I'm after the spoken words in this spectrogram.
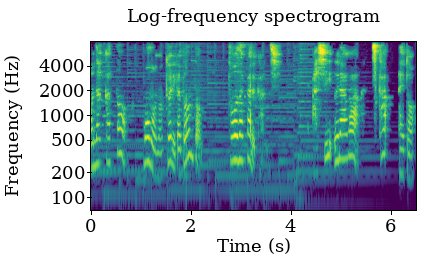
お腹とももの距離がどんどん遠ざかる感じ。足裏がつか、えっと、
